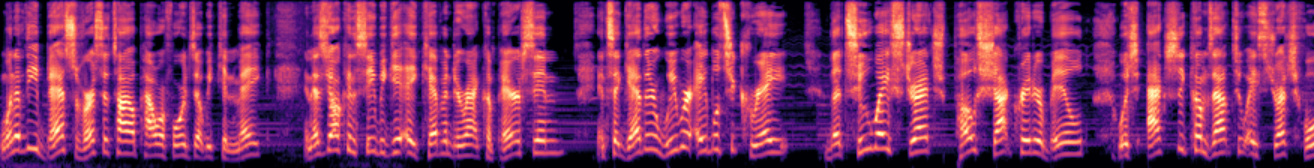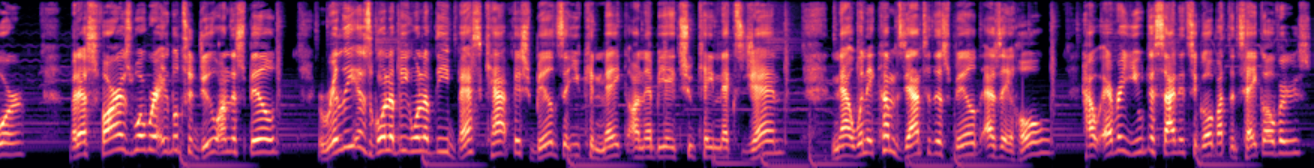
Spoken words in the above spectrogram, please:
one of the best versatile power forwards that we can make, and as y'all can see, we get a Kevin Durant comparison, and together, we were able to create the two-way stretch post shot creator build, which actually comes out to a stretch 4. But as far as what we're able to do on this build, really is going to be one of the best catfish builds that you can make on NBA 2K Next Gen. Now when it comes down to this build as a whole, however you decided to go about the takeovers,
